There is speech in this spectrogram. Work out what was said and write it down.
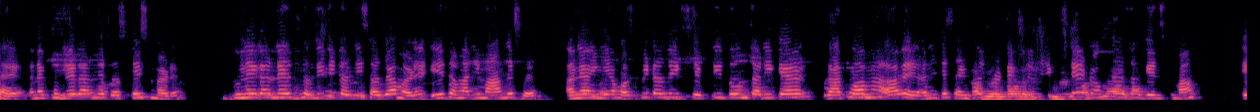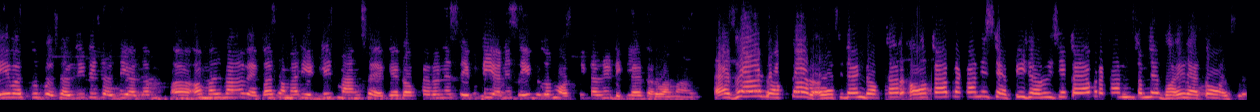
થાય અને ગુનેગારને જસ્ટિસ મળે. ગુનેગારને જલ્દીથી જલ્દી સજા મળે એ જ અમારી માંગ છે. અને અહીંયા હોસ્પિટલને એક સેફ્ટી ઝોન તરીકે રાખવામાં આવે અને જે સેન્ટ્રલ પ્રોટેક્શન છે ડોક્ટર્સ અગેન્સ્ટમાં એ વસ્તુ જલ્દીથી જલ્દી અદમ- અમલમાં આવે. બસ અમારી એટલી જ માંગ છે કે ડોક્ટરોને સેફટી અને સેફ ઝોન હોસ્પિટલને ડિક્લેર કરવામાં આવે. As a doctor resident doctor કયા પ્રકારની સેફટી જરૂરી છે? કયા પ્રકારનો તમને ભય રહેતો હોય છે?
